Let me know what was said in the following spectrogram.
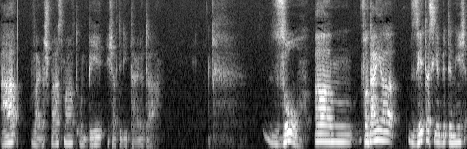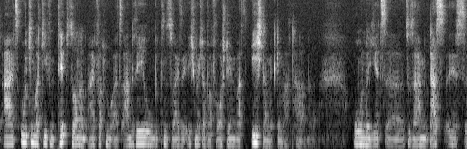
A, weil es Spaß macht und B, ich hatte die Teile da. So, ähm, von daher seht das hier bitte nicht als ultimativen Tipp, sondern einfach nur als Anregung, beziehungsweise ich möchte aber vorstellen, was ich damit gemacht habe. Ohne jetzt äh, zu sagen, das ist... Äh,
